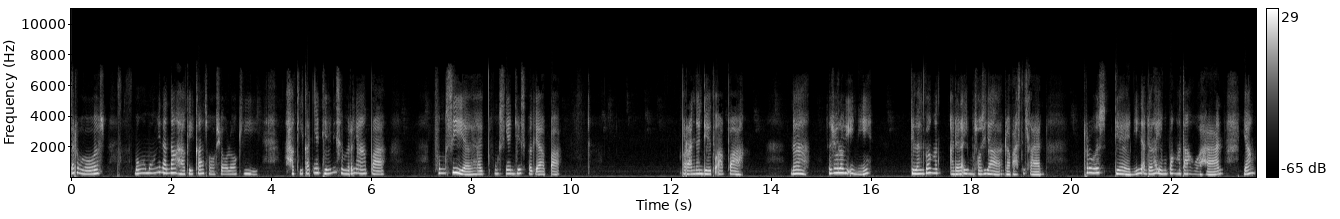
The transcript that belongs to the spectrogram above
terus mau ngomongin tentang hakikat sosiologi. Hakikatnya dia ini sebenarnya apa? Fungsi ya fungsinya dia sebagai apa? Perannya dia itu apa? Nah sosiologi ini jelas banget adalah ilmu sosial. Udah pasti kan terus dia ini adalah ilmu pengetahuan yang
